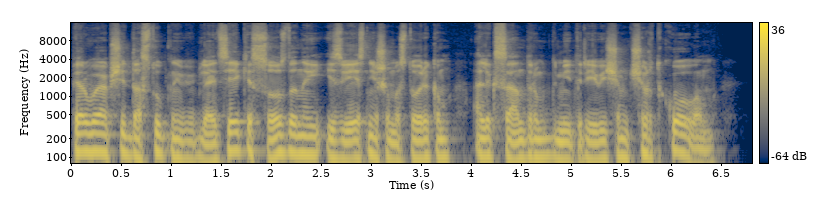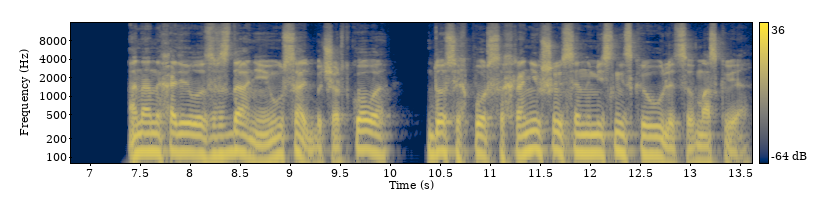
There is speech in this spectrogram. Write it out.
первой общедоступной библиотеки, созданной известнейшим историком Александром Дмитриевичем Чертковым. Она находилась в здании усадьбы Черткова, до сих пор сохранившейся на Мясницкой улице в Москве.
